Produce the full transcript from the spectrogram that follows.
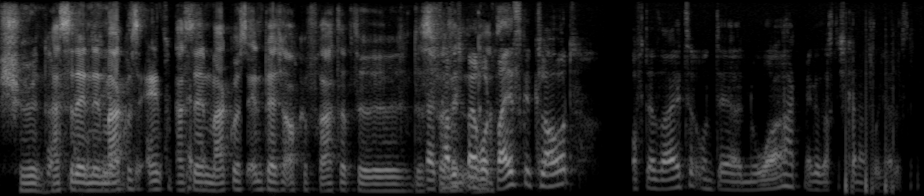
Schön. Hast du denn den Markus, zu hast du den Markus Enperch auch gefragt, ob du das Das habe ich bei? Rot-Weiß geklaut auf der Seite und der Noah hat mir gesagt, ich kann das ruhig alles nehmen.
